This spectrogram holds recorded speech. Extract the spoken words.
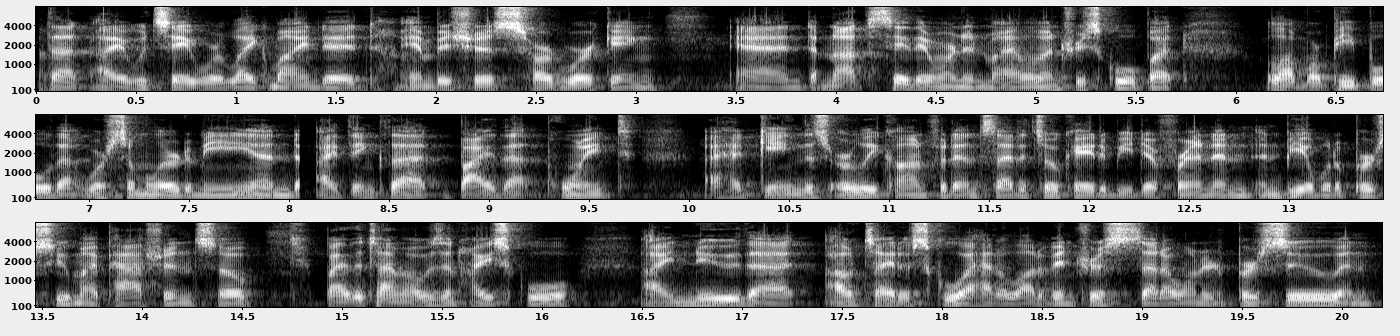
that I would say were like minded, ambitious, hardworking. And not to say they weren't in my elementary school, but a lot more people that were similar to me. And I think that by that point, I had gained this early confidence that it's okay to be different and, and be able to pursue my passion. So by the time I was in high school, I knew that outside of school, I had a lot of interests that I wanted to pursue. And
